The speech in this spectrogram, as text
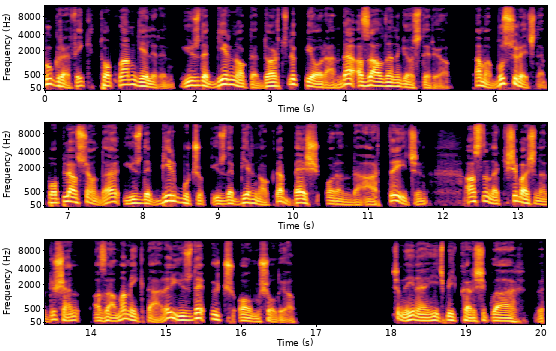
bu grafik toplam gelirin yüzde 1.4'lük bir oranda azaldığını gösteriyor. Ama bu süreçte popülasyon da yüzde bir buçuk, yüzde 1.5 oranında arttığı için aslında kişi başına düşen azalma miktarı yüzde 3 olmuş oluyor. Şimdi yine hiçbir karışıklığa e,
